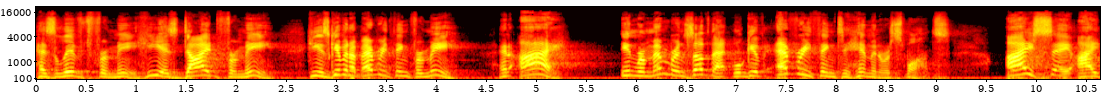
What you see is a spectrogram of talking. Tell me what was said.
has lived for me. He has died for me. He has given up everything for me. And I, in remembrance of that, will give everything to Him in response. I say, I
